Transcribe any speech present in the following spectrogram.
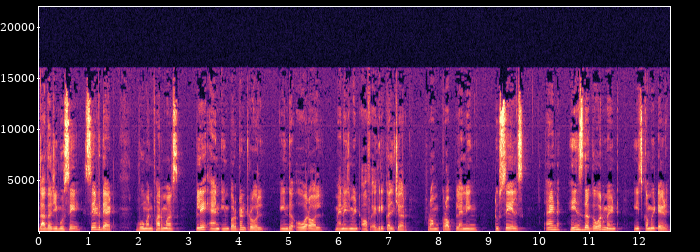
Dadaji Bhuse said that women farmers play an important role in the overall management of agriculture from crop planning to sales and hence the government is committed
